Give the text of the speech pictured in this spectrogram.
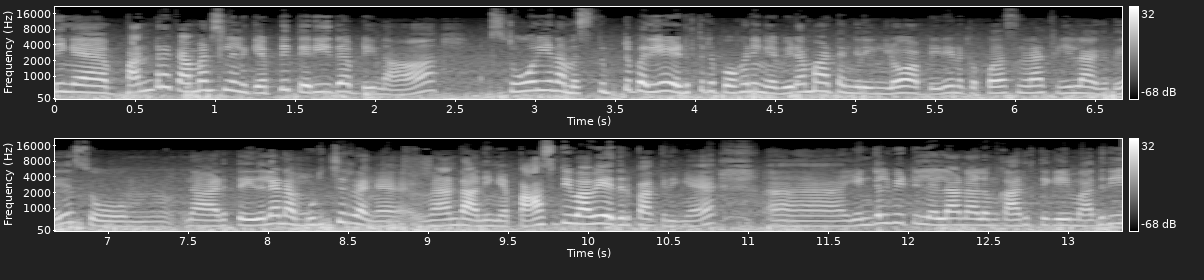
நீங்கள் பண்ணுற கமெண்ட்ஸில் எனக்கு எப்படி தெரியுது அப்படின்னா ஸ்டோரியை நம்ம ஸ்கிரிப்ட் படியே எடுத்துகிட்டு போக நீங்கள் விட மாட்டேங்கிறீங்களோ அப்படின்னு எனக்கு பர்சனலாக ஃபீல் ஆகுது. ஸோ நான் அடுத்த இதில் நான் முடிச்சிடுறேங்க. வேண்டாம் நீங்கள் பாசிட்டிவாகவே எதிர்பார்க்குறீங்க. எங்கள் வீட்டில் எல்லா நாளும் கார்த்திகை மாதிரி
